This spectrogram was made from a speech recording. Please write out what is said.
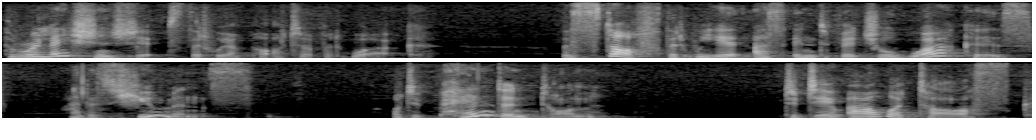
the relationships that we are part of at work, the stuff that we as individual workers and as humans are dependent on to do our task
